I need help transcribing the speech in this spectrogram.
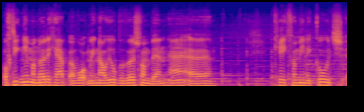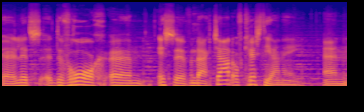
Of die ik niet meer nodig heb en waar ik me nou heel bewust van ben. Hè. Ik kreeg van mijn coach Lits de vraag: ehm, is vandaag Tjaad of Christian heen? En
